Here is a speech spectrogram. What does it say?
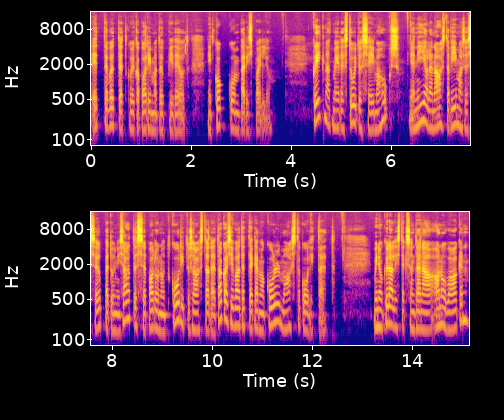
ettevõtted kui ka parimad õpiteod. Neid kokku on päris palju. kõik nad meile stuudiosse ei mahuks ja nii olen aasta viimasesse Õppetunni saatesse palunud koolitusaastale tagasivaadet tegema kolm aasta koolitajat. minu külalisteks on täna Anu Vaagen,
